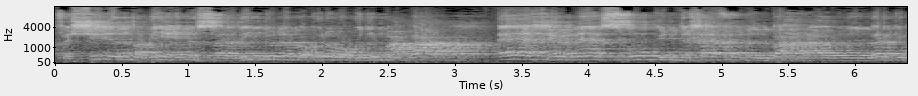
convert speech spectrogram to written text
فالشيء الطبيعي إن الصيادين دول لما يكونوا موجودين مع بعض آخر ناس ممكن تخاف من البحر أو من المركب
